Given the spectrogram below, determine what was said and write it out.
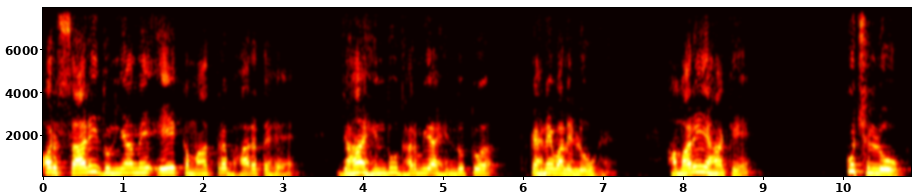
और सारी दुनिया में एकमात्र भारत है जहाँ हिंदू धर्म या हिंदुत्व कहने वाले लोग हैं। हमारे यहाँ के कुछ लोग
